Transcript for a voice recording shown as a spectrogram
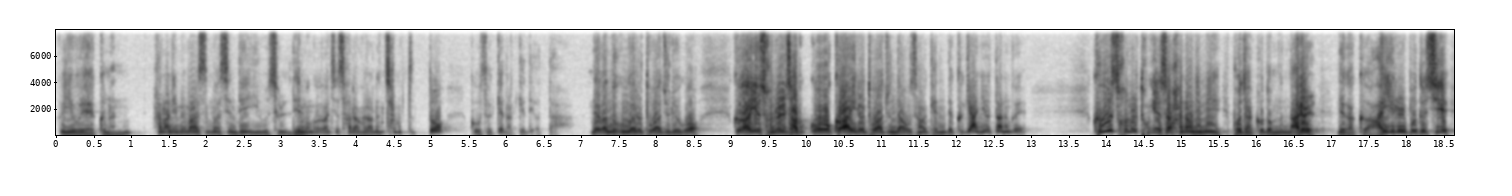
그 이후에 그는 하나님이 말씀하신 네 이웃을 내 몸과 같이 사랑하라는 참 뜻도 거기서 깨닫게 되었다. 내가 누군가를 도와주려고 그 아이의 손을 잡고 그 아이를 도와준다고 생각했는데 그게 아니었다는 거예요. 그 손을 통해서 하나님이 보잘것없는 나를 내가 그 아이를 보듯이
